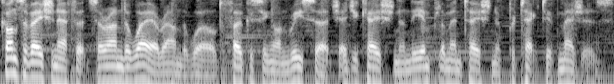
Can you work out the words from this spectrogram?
Conservation efforts are underway around the world, focusing on research, education and the implementation of protective measures.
